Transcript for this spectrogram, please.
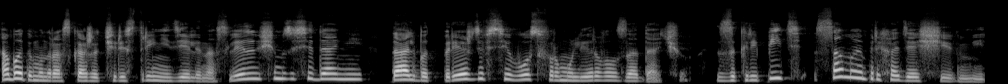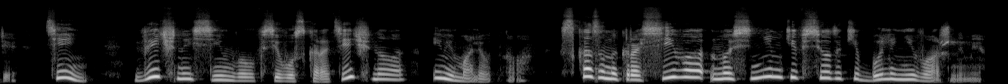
об этом он расскажет через три недели на следующем заседании, Тальбот прежде всего сформулировал задачу – закрепить самое приходящее в мире – тень, вечный символ всего скоротечного и мимолетного. Сказано красиво, но снимки все-таки были неважными.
